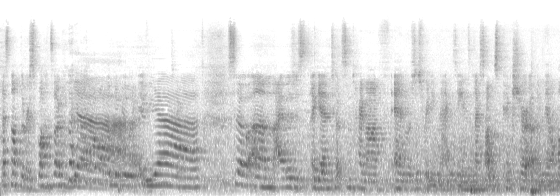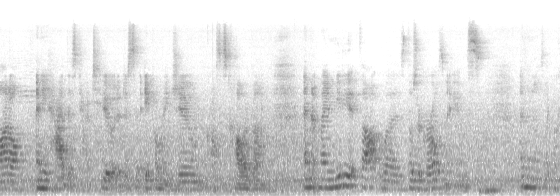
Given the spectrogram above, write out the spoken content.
that's not the response I want Yeah. them to be like, if you want to. yeah. So um, I was just again took some time off and was just reading magazines and I saw this picture of a male model and he had this tattoo and it just said April May June across his collarbone and my immediate thought was those are girls' names and then I was like okay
